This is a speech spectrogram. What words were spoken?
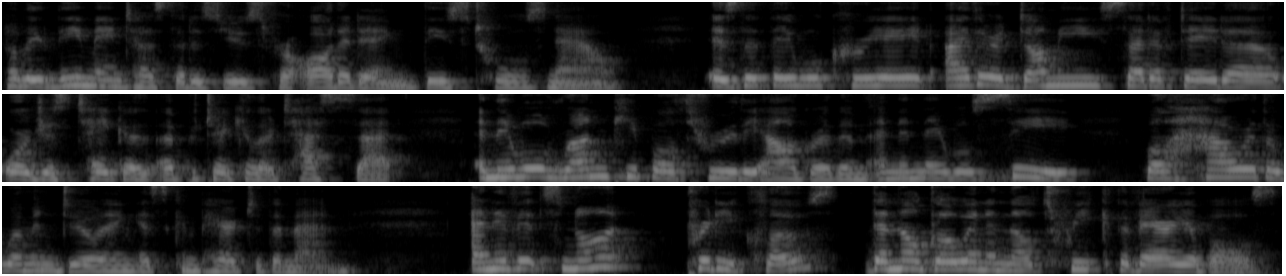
Probably the main test that is used for auditing these tools now is that they will create either a dummy set of data or just take a, a particular test set and they will run people through the algorithm and then they will see, well, how are the women doing as compared to the men? And if it's not pretty close, then they'll go in and they'll tweak the variables,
